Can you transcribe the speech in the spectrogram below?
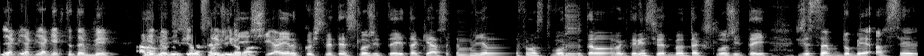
jak, jak, jak, jak chcete vy. Ano, věci jsou složitější a jelikož svět je složitý, tak já jsem viděl film Stvořitel, ve kterém svět byl tak složitý, že se v době asi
